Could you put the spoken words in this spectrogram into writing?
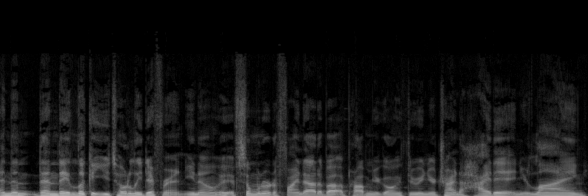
and then then they look at you totally different you know if someone were to find out about a problem you're going through and you're trying to hide it and you're lying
